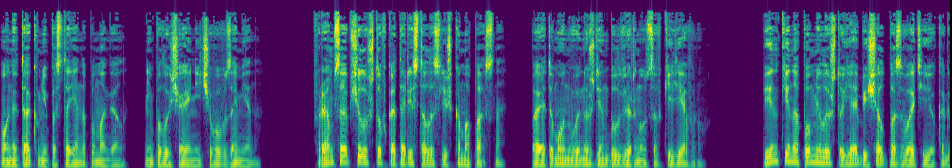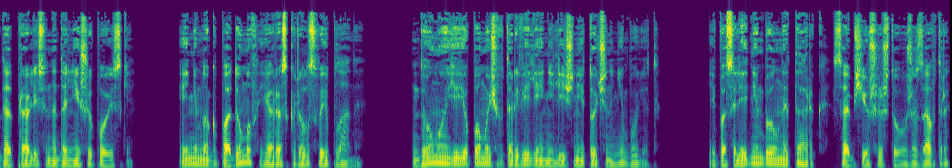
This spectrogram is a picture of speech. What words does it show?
Он и так мне постоянно помогал, не получая ничего взамен. Фрам сообщил, что в Катаре стало слишком опасно, поэтому он вынужден был вернуться в Келевру. Пинки напомнила, что я обещал позвать ее, когда отправлюсь на дальнейшие поиски. И немного подумав, я раскрыл свои планы. Думаю, ее помощь в Торвилине лишней точно не будет. И последним был Нетарк, сообщивший, что уже завтра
